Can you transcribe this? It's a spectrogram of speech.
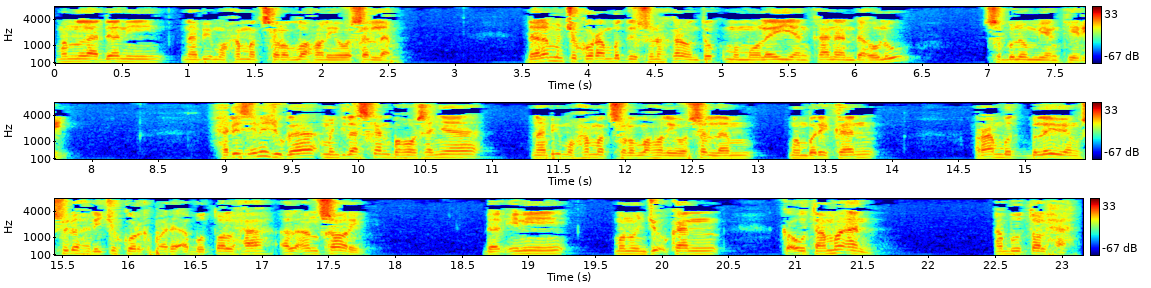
meneladani Nabi Muhammad SAW. Dalam mencukur rambut disunahkan untuk memulai yang kanan dahulu sebelum yang kiri. Hadis ini juga menjelaskan bahwasanya Nabi Muhammad SAW memberikan rambut beliau yang sudah dicukur kepada Abu Talha al-Ansari. Dan ini menunjukkan keutamaan Abu Talha.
